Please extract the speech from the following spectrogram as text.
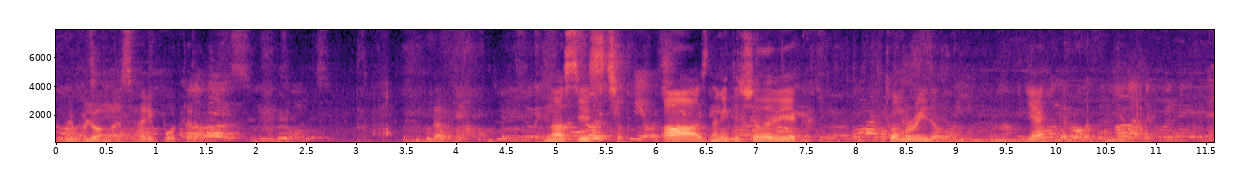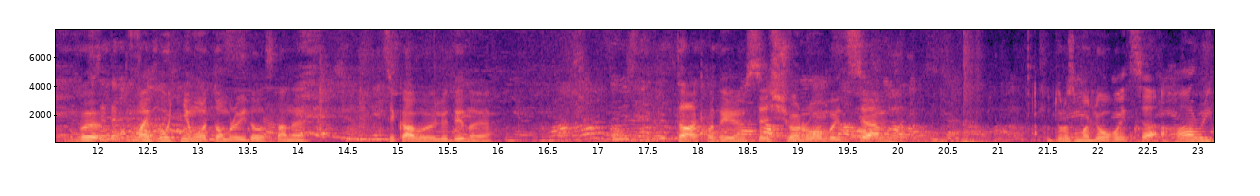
влюбленность Гаррі Поттера. Да. У нас есть... А, знаменитый человек. Том Ридл. Є? В майбутньому Том Ридл стане цікавою людиною. Так, подивимося, що робиться. Тут розмальовується Гаррі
